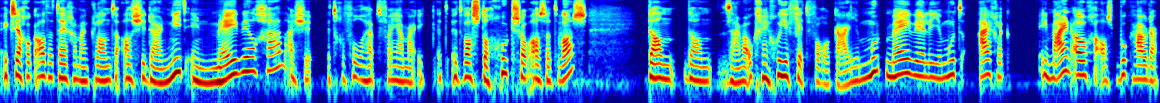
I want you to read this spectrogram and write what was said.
ik zeg ook altijd tegen mijn klanten, als je daar niet in mee wil gaan, als je het gevoel hebt van ja, maar ik, het, het was toch goed zoals het was, dan, dan zijn we ook geen goede fit voor elkaar. Je moet mee willen, je moet eigenlijk in mijn ogen als boekhouder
